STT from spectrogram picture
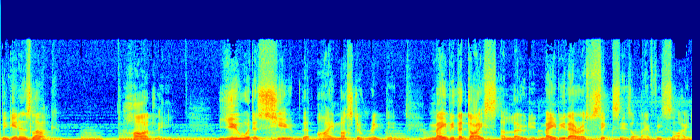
Beginner's luck? Hardly you would assume that I must have rigged it. Maybe the dice are loaded, maybe there are sixes on every side.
